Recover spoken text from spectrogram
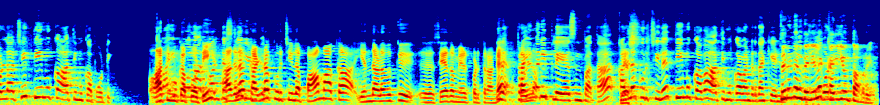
பொள்ளாச்சி திமுக அதிமுக போட்டி. அதிமுக போட்டி. அதுல. கள்ளக்குறிச்சியில பாமக எந்த அளவுக்கு சேதம் ஏற்படுத்துறாங்க? பிரைமரி பிளேயர்ஸ்னு பார்த்தா கள்ளக்குறிச்சியில திமுகவா அதிமுகவான்றதான் கேள்வி. திருநெல்வேலியில கையும் தாமரையும்.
